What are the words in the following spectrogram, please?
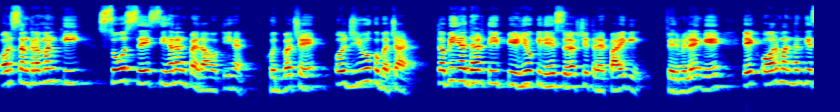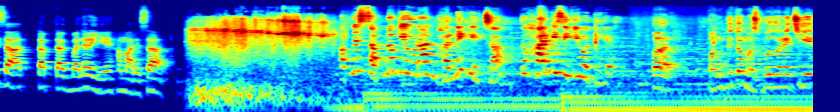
और संक्रमण की सोच से सिहरन पैदा होती है। खुद बचे और जीवों को बचाए। तभी यह धरती पीढ़ियों के लिए सुरक्षित रह पाएगी। फिर मिलेंगे एक और मंथन के साथ। तब तक बने रहिए हमारे साथ। अपने सपनों की उड़ान भरने की इच्छा तो हर किसी की होती है। पर पंख भी तो मज़बूत होने चाहिए।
